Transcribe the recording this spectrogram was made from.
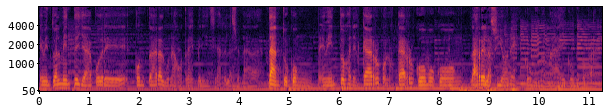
Eventualmente ya podré contar algunas otras experiencias relacionadas tanto con eventos en el carro, con los carros, como con las relaciones con mi mamá y con mi papá.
